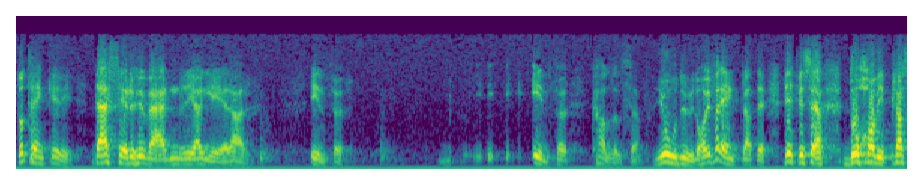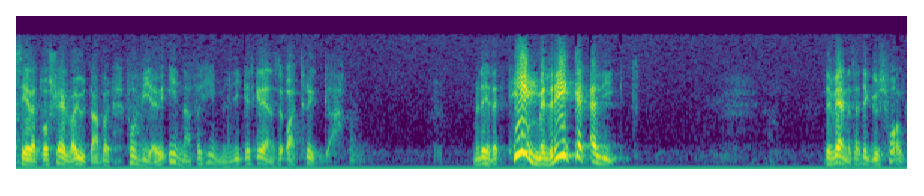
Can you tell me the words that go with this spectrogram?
Då tänker vi, där ser du hur världen reagerar inför, inför kallelsen. Jo, du, då har vi förenklat det. Det vill säga, då har vi placerat oss själva utanför, för vi är ju innanför himmelrikets gränser och är trygga. Men det heter himmelriket är likt det vänder sig till Guds folk.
